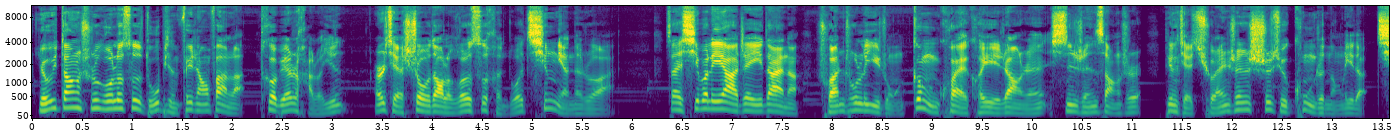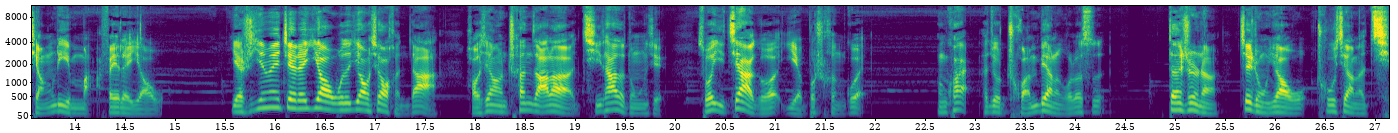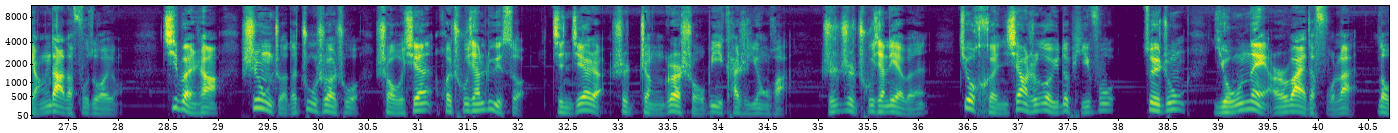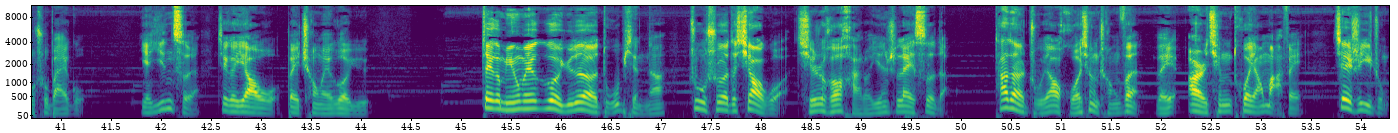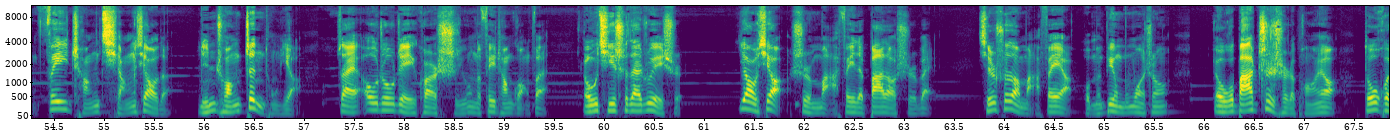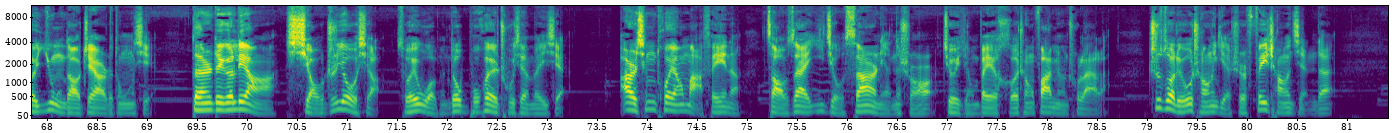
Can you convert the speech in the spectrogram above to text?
由于当时俄罗斯的毒品非常泛滥，特别是海洛因，而且受到了俄罗斯很多青年的热爱，在西伯利亚这一带呢，传出了一种更快可以让人心神丧失。并且全身失去控制能力的强力吗啡类药物，也是因为这类药物的药效很大，好像掺杂了其他的东西，所以价格也不是很贵。很快，它就传遍了俄罗斯。但是呢，这种药物出现了强大的副作用，基本上使用者的注射处首先会出现绿色，紧接着是整个手臂开始硬化，直至出现裂纹，就很像是鳄鱼的皮肤，最终由内而外的腐烂。露出白骨，也因此这个药物被称为鳄鱼。这个名为鳄鱼的毒品呢，注射的效果其实和海洛因是类似的。它的主要活性成分为二氢脱氧吗啡，这是一种非常强效的临床镇痛药，在欧洲这一块使用的非常广泛，尤其是在瑞士，药效是吗啡的八到十倍。其实说到吗啡啊，我们并不陌生，有过拔智齿的朋友都会用到这样的东西。但是这个量啊，小之又小，所以我们都不会出现危险。二氢脱氧吗啡呢，早在一九三二年的时候就已经被合成发明出来了，制作流程也是非常的简单。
